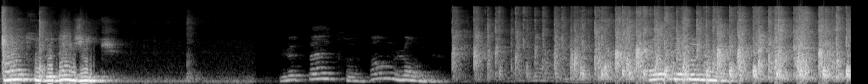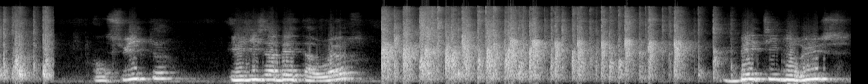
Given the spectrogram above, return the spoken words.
peintre de Belgique. Le peintre Van Long. Ensuite, Elisabeth Auer, Betty Dorus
